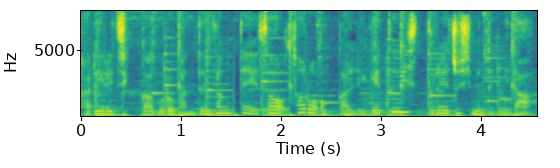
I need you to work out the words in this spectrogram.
다리를 직각으로 만든 상태에서 서로 엇갈리게 트위스트를 해주시면 됩니다.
